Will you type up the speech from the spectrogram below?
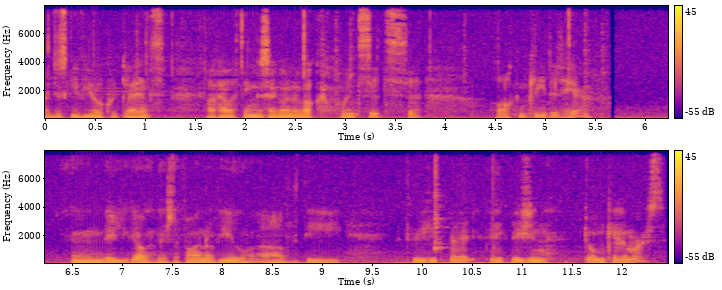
I'll just give you a quick glance of how things are going to look once it's uh, all completed here and there you go, there's the final view of the three Hikvision dome cameras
